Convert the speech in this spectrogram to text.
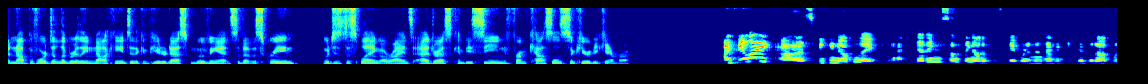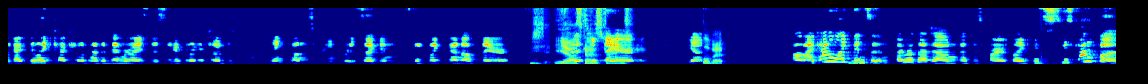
but not before deliberately knocking into the computer desk, moving it so that the screen, which is displaying Orion's address, can be seen from Castle's security camera. I feel like uh speaking of like getting something out of of paper and then having to rip it up. Like I feel like Chuck should have had to memorize this. Like I feel like I should have just blinked on the screen for a second instead of like been up there. Yeah, But it's kind of strange. there. A little bit. Um, I kind of like Vincent. I wrote that down at this part. Like he's he's kind of fun.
